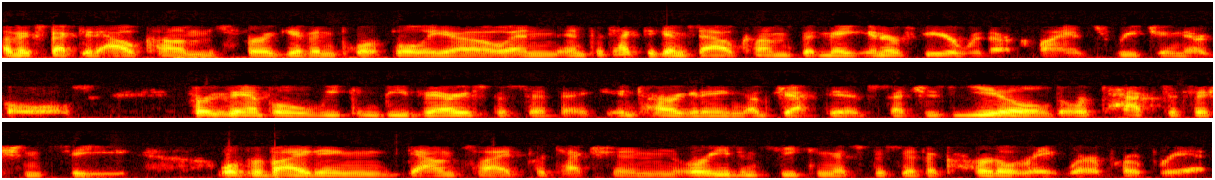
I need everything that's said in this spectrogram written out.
of expected outcomes for a given portfolio and, and protect against outcomes that may interfere with our clients reaching their goals. For example, we can be very specific in targeting objectives such as yield or tax efficiency or providing downside protection or even seeking a specific hurdle rate where appropriate.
